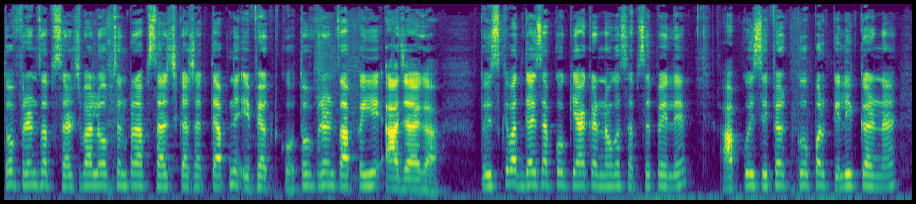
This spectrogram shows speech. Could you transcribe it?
तो फ्रेंड्स आप सर्च वाले ऑप्शन पर आप सर्च कर सकते हैं अपने इफ़ेक्ट को। तो फ्रेंड्स आपका ये आ जाएगा। तो इसके बाद गैस आपको क्या करना होगा सबसे पहले, आपको इस इफ़ेक्ट के ऊपर क्लिक करना है।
